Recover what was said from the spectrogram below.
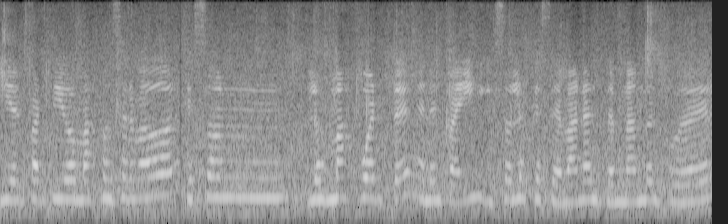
y el Partido más conservador, que son los más fuertes en el país y son los que se van alternando el poder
